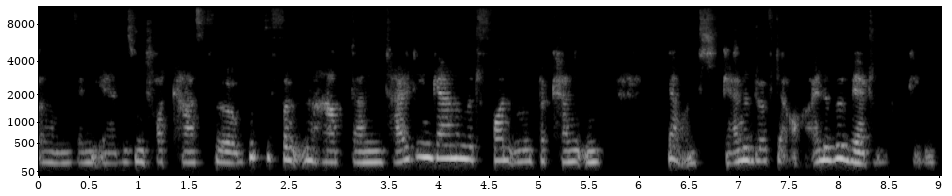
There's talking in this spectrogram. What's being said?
ähm, wenn ihr diesen Podcast für gut befunden habt, dann teilt ihn gerne mit Freunden und Bekannten. Ja, und gerne dürft ihr auch eine Bewertung geben.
